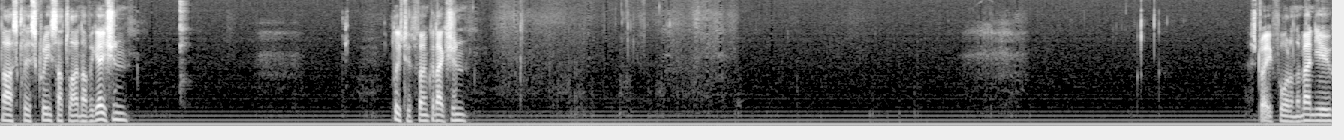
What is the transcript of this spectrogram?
Nice clear screen, satellite navigation, Bluetooth phone connection, Straightforward on the menu.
